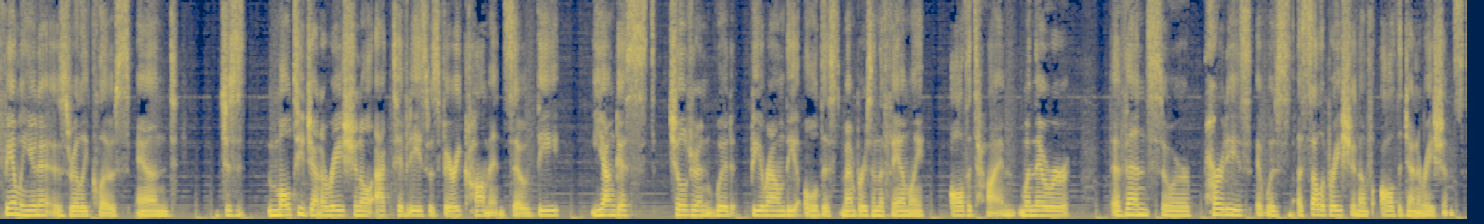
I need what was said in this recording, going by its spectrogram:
family unit is really close and just multi generational activities was very common. So the youngest children would be around the oldest members in the family all the time. When there were events or parties, it was a celebration of all the generations.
